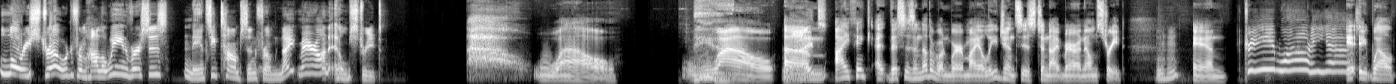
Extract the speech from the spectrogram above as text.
Laurie Strode from Halloween versus Nancy Thompson from Nightmare on Elm Street. Wow. Man. Wow. Right? Um, I think uh, this is another one where my allegiance is to Nightmare on Elm Street. Mm-hmm. And, Dream Warriors. it, it- well,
